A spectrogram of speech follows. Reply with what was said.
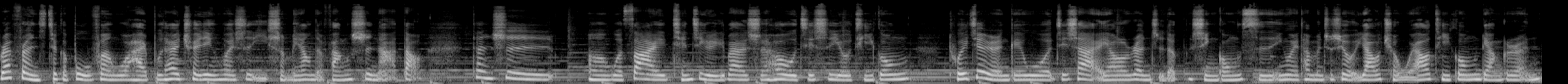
Reference 这个部分我还不太确定会是以什么样的方式拿到，但是，嗯、我在前几个礼拜的时候，其实有提供推荐人给我接下来要任职的新公司，因为他们就是有要求我要提供两个人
